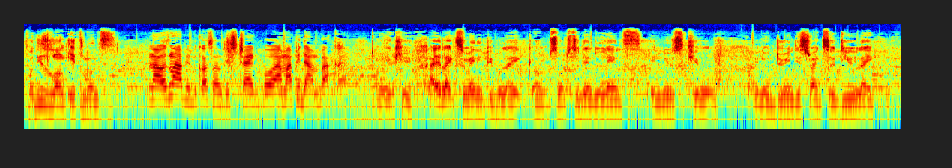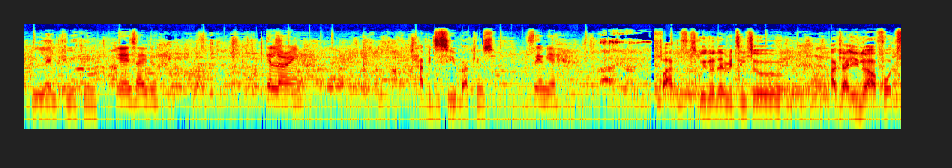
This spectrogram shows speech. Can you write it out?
for these long eight months? No, I was not happy because of the strike, but I'm happy that I'm back. Okay, I heard like so many people, like um, some students learned a new skill, you know, during the strike. So do you like learn anything? Yes, I do. Tailoring. Happy to see you back in school. Same here. fact school is not everything so actually it's not our fault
